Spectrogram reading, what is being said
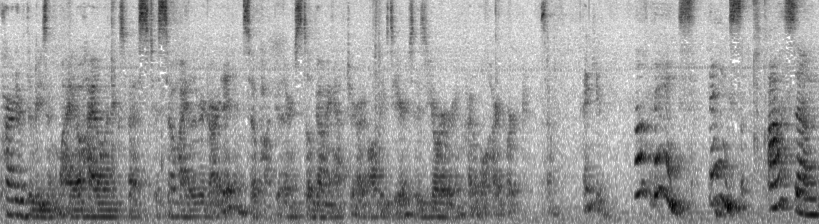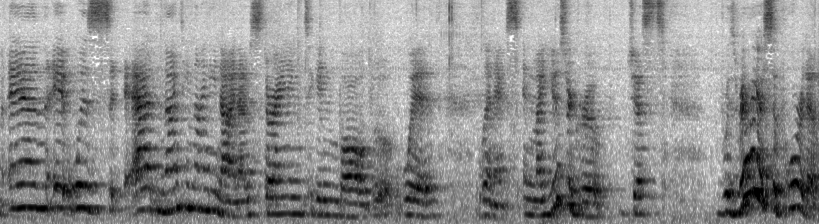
part of the reason why Ohio Linux Fest is so highly regarded and so popular and still going after all these years is your incredible hard work. So thank you. Oh, thanks. Thanks. Awesome. And it was at 1999 I was starting to get involved with Linux, and my user group just was very supportive.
